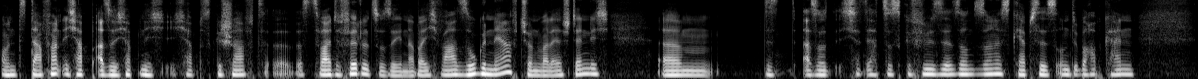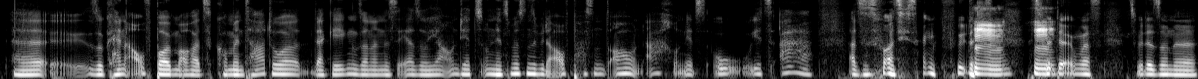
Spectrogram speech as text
und da fand ich habe also ich habe nicht ich habe es geschafft äh, das zweite Viertel zu sehen, aber ich war so genervt schon, weil er ständig ähm, das, also ich hatte hatte das Gefühl so, so eine Skepsis und überhaupt kein äh, so kein Aufbäumen auch als Kommentator dagegen, sondern es ist eher so ja und jetzt und jetzt müssen sie wieder aufpassen und oh und ach und jetzt oh jetzt ah also so hat sich so angefühlt, als, Mhm. als würde er irgendwas als würde so eine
